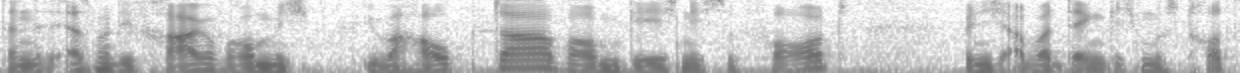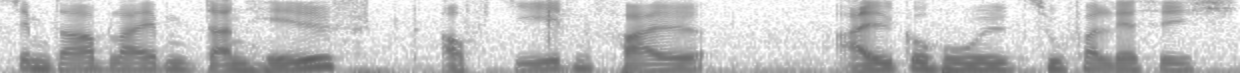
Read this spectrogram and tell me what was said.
dann ist erstmal die Frage, warum ich überhaupt da, warum gehe ich nicht sofort. Wenn ich aber denke, ich muss trotzdem da bleiben, dann hilft auf jeden Fall Alkohol zuverlässig,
